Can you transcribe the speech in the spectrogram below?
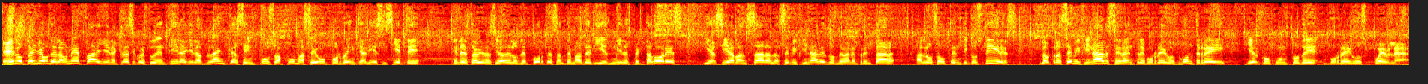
En los playoffs de la UNEFA y en el clásico estudiantil, Águilas Blancas se impuso a Puma CU por 20 a 17 en el Estadio de la Ciudad de los Deportes ante más de 10 mil espectadores y así avanzar a las semifinales donde van a enfrentar a los auténticos Tigres. La otra semifinal será entre Borregos Monterrey y el conjunto de Borregos Puebla.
